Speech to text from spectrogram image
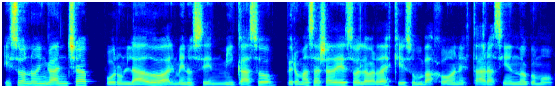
eso no engancha por un lado, al menos en mi caso, pero más allá de eso, la verdad es que es un bajón estar haciendo como...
